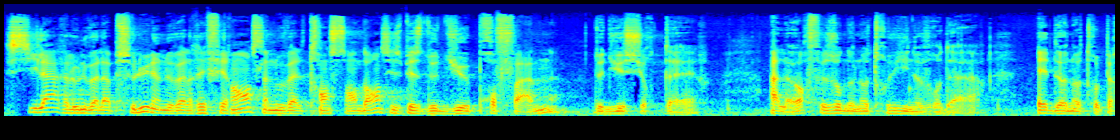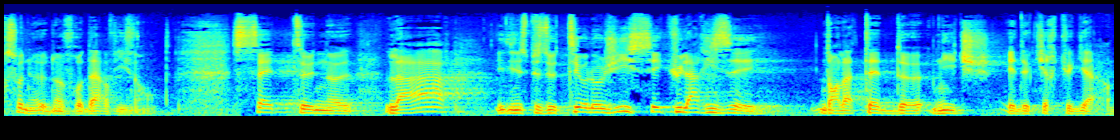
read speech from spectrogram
Si l'art est le nouvel absolu, la nouvelle référence, la nouvelle transcendance, une espèce de Dieu profane, de Dieu sur terre, alors faisons de notre vie une œuvre d'art et de notre personne une œuvre d'art vivante. C'est l'art, une espèce de théologie sécularisée dans la tête de Nietzsche et de Kierkegaard.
